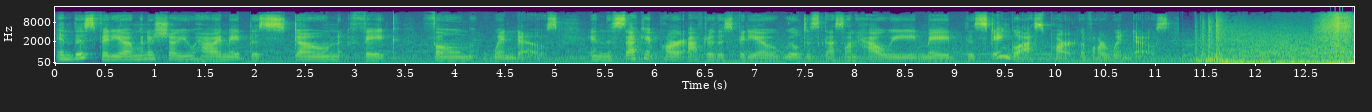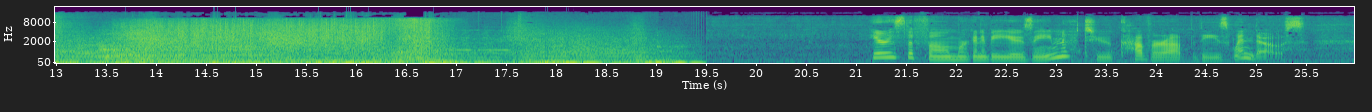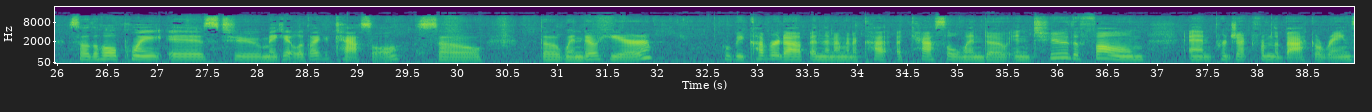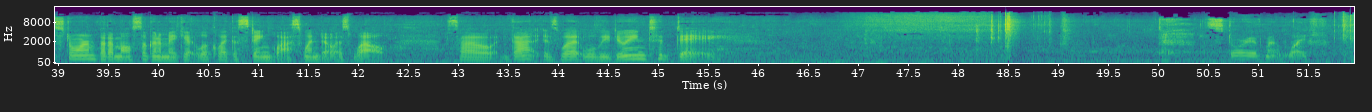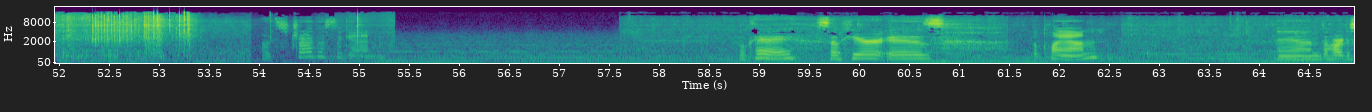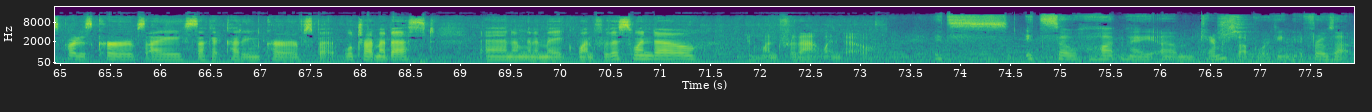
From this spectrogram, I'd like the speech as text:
In this video, I'm going to show you how I made the stone fake foam windows. In the second part after this video, we'll discuss on how we made the stained glass part of our windows. Here's the foam we're going to be using to cover up these windows. So the whole point is to make it look like a castle. So the window here will be covered up and then I'm gonna cut a castle window into the foam and project from the back a rainstorm, but I'm also gonna make it look like a stained glass window as well. So that is what we'll be doing today. The story of my life. Let's try this again. Okay, so here is the plan. And the hardest part is curves. I suck at cutting curves, but we'll try my best. And I'm gonna make one for this window and one for that window. It's, it's so hot, my um, camera stopped working. It froze up.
